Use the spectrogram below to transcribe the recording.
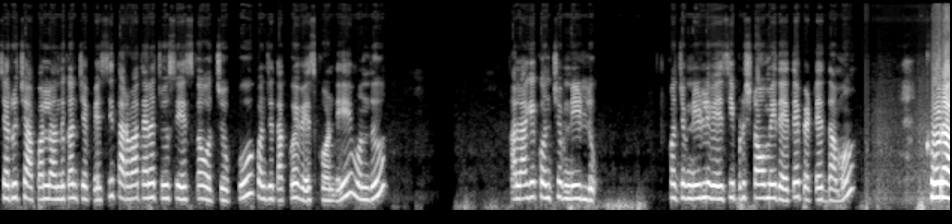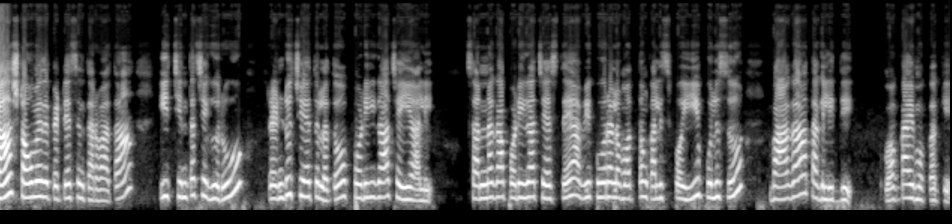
చెరువు చేపలు అందుకని చెప్పేసి తర్వాత అయినా చూసి వేసుకోవచ్చు ఉప్పు. కొంచెం తక్కువే వేసుకోండి ముందు. అలాగే కొంచెం నీళ్ళు కొంచెం నీళ్ళు వేసి ఇప్పుడు స్టవ్ మీద అయితే పెట్టేద్దాము. కూర స్టవ్ మీద పెట్టేసిన తర్వాత ఈ చింత చిగురు రెండు చేతులతో పొడిగా చేయాలి. సన్నగా పొడిగా చేస్తే అవి కూరలో మొత్తం కలిసిపోయి పులుసు బాగా తగిలిద్ది వంకాయ ముక్కకి.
